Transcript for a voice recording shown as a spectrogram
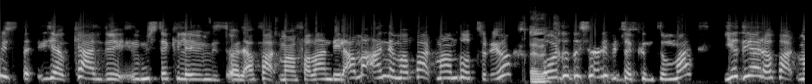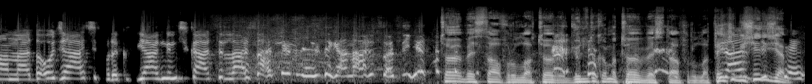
Müste ya kendi müstakil evimiz öyle apartman falan değil ama annem apartmanda oturuyor. Evet. Orada da şöyle bir takıntım var. Ya diğer apartmanlarda ocağı açık bırakıp yangın çıkartırlarsa annemin evde yanarsa diye. Tövbe estağfurullah tövbe. Güldük ama tövbe estağfurullah. Peki bir Birazcık şey diyeceğim. şey-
